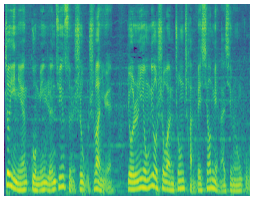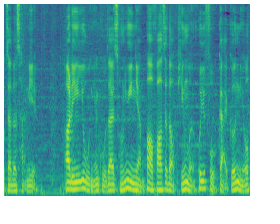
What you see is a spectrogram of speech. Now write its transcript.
这一年，股民人均损失五十万元，有人用六十万中产被消灭来形容股灾的惨烈。二零一五年股灾从酝酿爆发，再到平稳恢复，改革牛、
